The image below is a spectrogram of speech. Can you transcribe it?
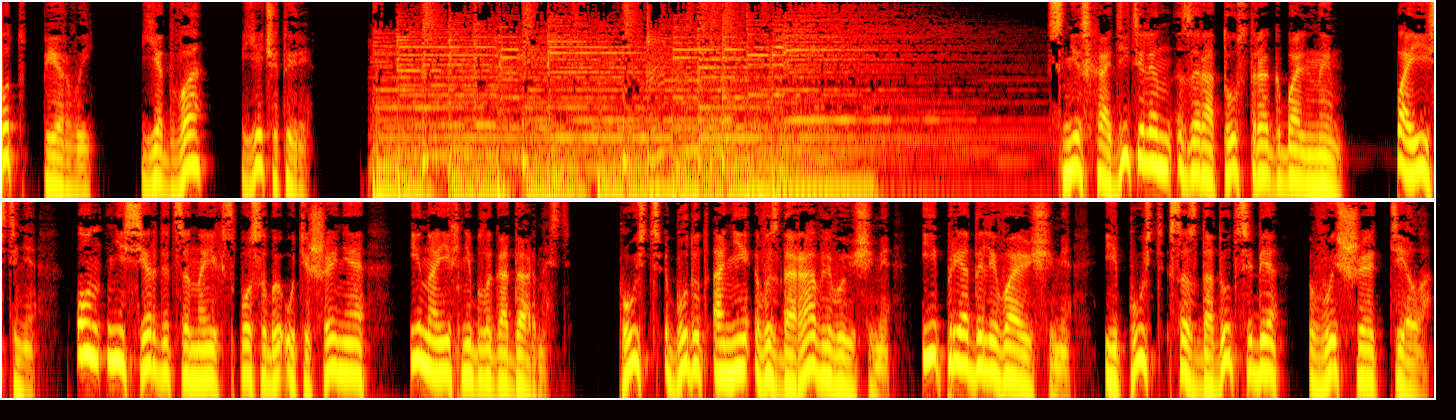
Ход первый. Е2, Е4. Снисходителен Заратустра к больным. Поистине, он не сердится на их способы утешения и на их неблагодарность. Пусть будут они выздоравливающими и преодолевающими, и пусть создадут себе высшее тело.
